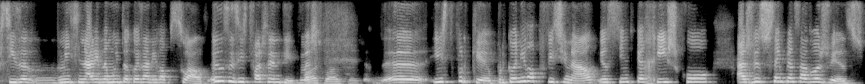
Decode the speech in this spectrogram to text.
precisa de me ensinar ainda muita coisa a nível pessoal. Eu não sei se isto faz sentido, mas faz, faz, uh, isto porquê? Porque a nível profissional eu sinto que arrisco, às vezes sem pensar duas vezes.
